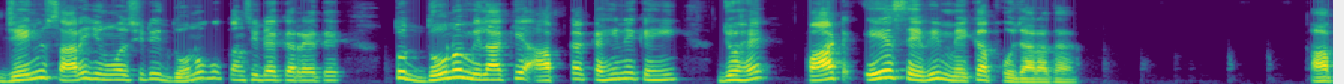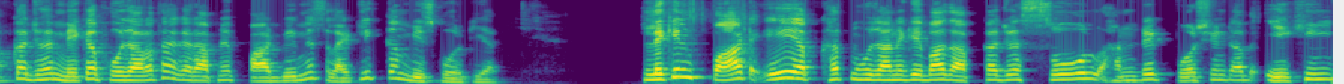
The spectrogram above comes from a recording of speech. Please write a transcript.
जेएनयू सारे यूनिवर्सिटी दोनों को कंसिडर कर रहे थे तो दोनों मिला के आपका कहीं ना कहीं जो है पार्ट ए से भी मेकअप हो जा रहा था। आपका जो है मेकअप हो जा रहा था अगर आपने पार्ट बी में स्लाइटली कम भी स्कोर किया। लेकिन पार्ट ए अब खत्म हो जाने के बाद आपका जो है सोल हंड्रेड परसेंट अब एक ही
